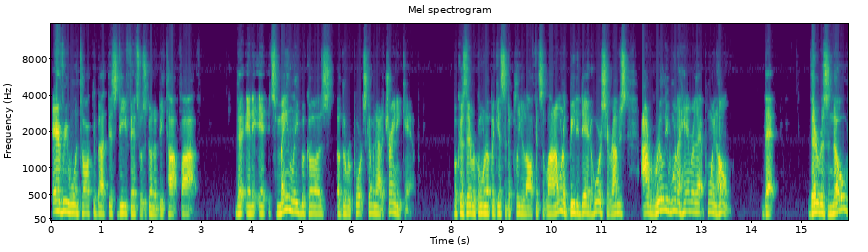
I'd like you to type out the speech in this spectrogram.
Everyone talked about this defense was going to be top five. The, and it, it's mainly because of the reports coming out of training camp because they were going up against a depleted offensive line. I want to beat a dead horse here. I'm just, I really want to hammer that point home that there was no,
